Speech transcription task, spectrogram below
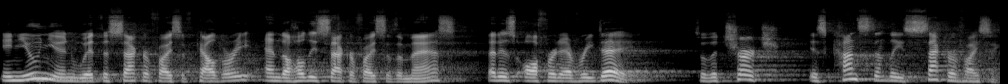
in union with the sacrifice of Calvary and the holy sacrifice of the Mass that is offered every day. So the church is constantly sacrificing.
